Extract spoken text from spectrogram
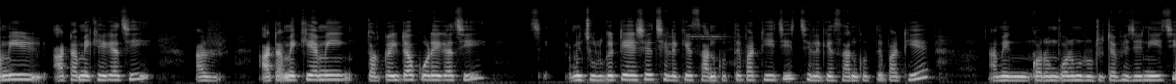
আমি আটা মেখে গেছি, আর আটা মেখে আমি তরকারিটাও করে গেছি। আমি চুল কেটে এসে ছেলেকে স্নান করতে পাঠিয়েছি, ছেলেকে স্নান করতে পাঠিয়ে আমি গরম গরম রুটিটা ভেজে নিয়েছি।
